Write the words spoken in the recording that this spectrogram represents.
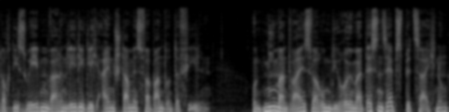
Doch die Sueben waren lediglich ein Stammesverband unter vielen. Und niemand weiß, warum die Römer dessen Selbstbezeichnung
